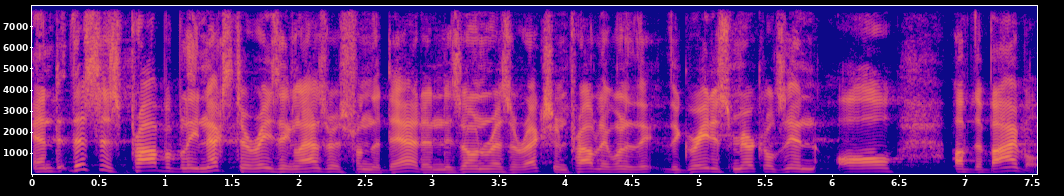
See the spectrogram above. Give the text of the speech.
And this is probably, next to raising Lazarus from the dead and his own resurrection, probably one of the, the greatest miracles in all of the Bible.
